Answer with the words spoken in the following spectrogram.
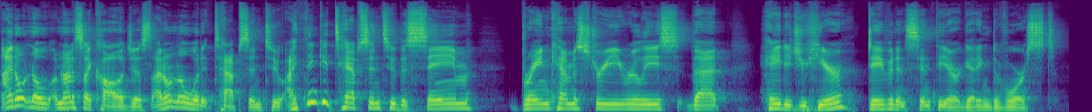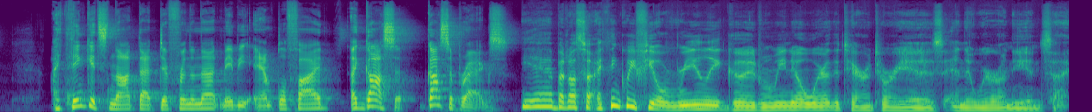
I don't know. I'm not a psychologist. I don't know what it taps into. I think it taps into the same brain chemistry release that, hey, did you hear? David and Cynthia are getting divorced. I think it's not that different than that, maybe amplified. Like gossip, gossip rags. Yeah, but also I think we feel really good when we know where the territory is and that we're on the inside.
